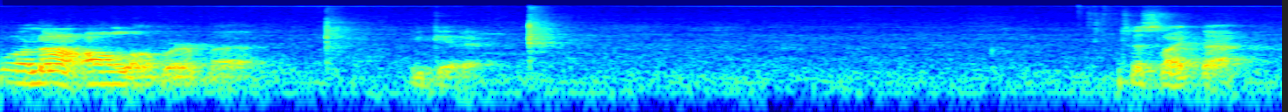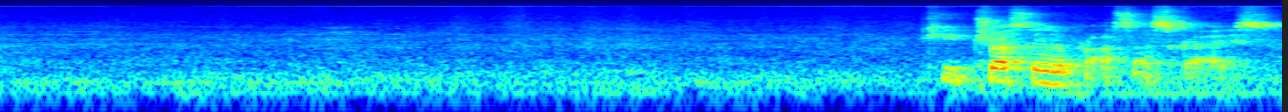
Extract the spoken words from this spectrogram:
Well, not all over, but you get it. Just like that. Keep trusting the process, guys.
